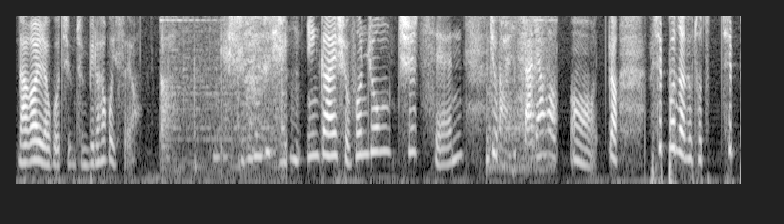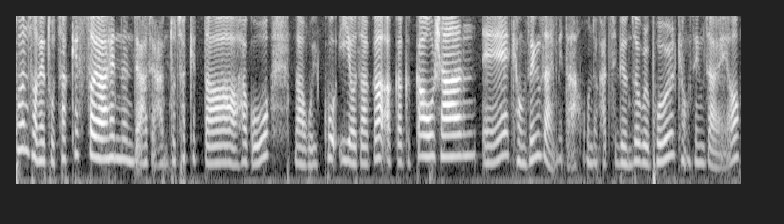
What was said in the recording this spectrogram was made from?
나가려고 지금 준비를 하고 있어요. 应该十分钟之前 음, 应该十分钟之前就打打电话 어, 그러니까 10분 전에 도착, 10분 전에 도착했어야 했는데 아직 안 도착했다 하고 나오고 있고 이 여자가 아까 그 까오샨의 경쟁자입니다. 오늘 같이 면접을 볼 경쟁자예요.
